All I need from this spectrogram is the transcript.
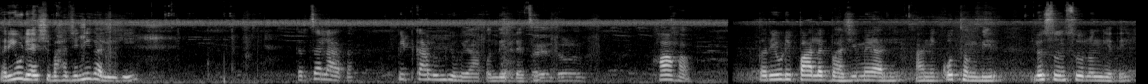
तर एवढी अशी भाजी निघाली ही. तर चला आता पीठ कालून घेऊया आपण दिरड्याचं. हा हा. तर एवढी पालक भाजी मिळाली आणि कोथंबीर लसूण सोलून घेते.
